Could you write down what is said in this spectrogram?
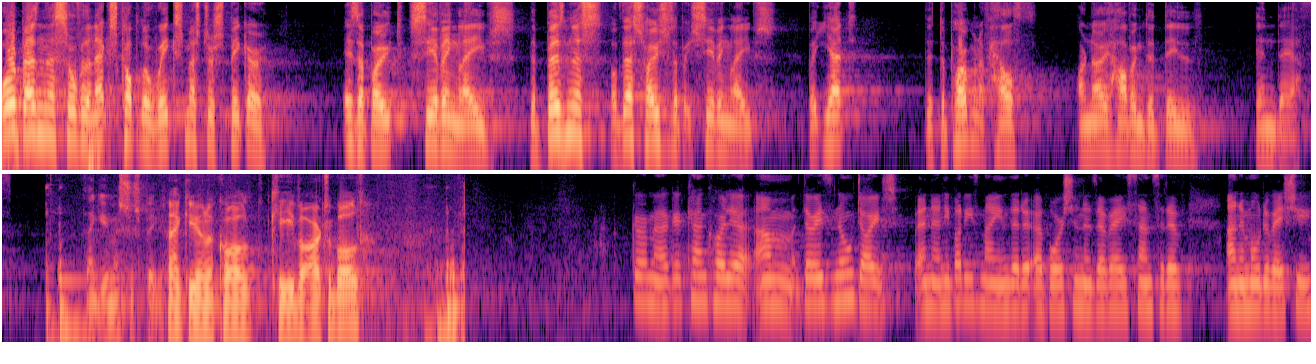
Our business over the next couple of weeks, Mr. Speaker, is about saving lives. The business of this House is about saving lives. But yet, the Department of Health are now having to deal in death. Thank you, Mr. Speaker. Thank you. And I call Caoimhe Archibald. Um, there is no doubt in anybody's mind that abortion is a very sensitive and emotive issue,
